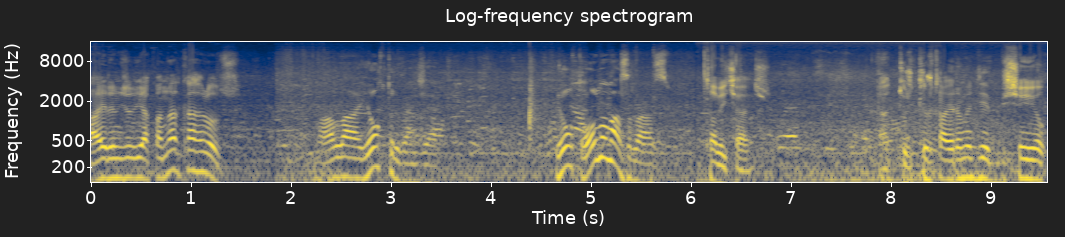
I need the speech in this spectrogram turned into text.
Ayrımcılığı yapanlar kahrolsun. Vallahi yoktur bence. Yok da olmaması lazım. Tabii ki hayır. Yani Türk-Kürt ayrımı diye bir şey yok.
